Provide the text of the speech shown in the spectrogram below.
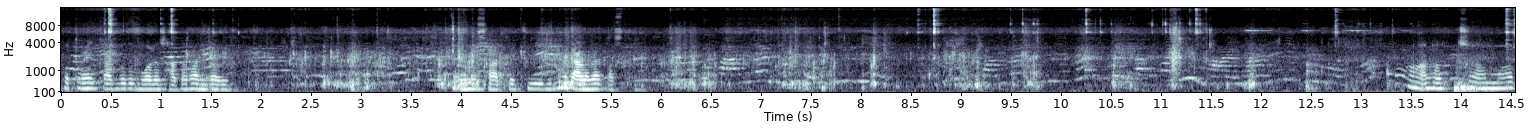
প্রথমে কাটবো তো বড় সাদা পাঞ্জাবি। এগুলো সাথে চুড়ি দিলে আলাদা কাচতে হবে আর হচ্ছে আমার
